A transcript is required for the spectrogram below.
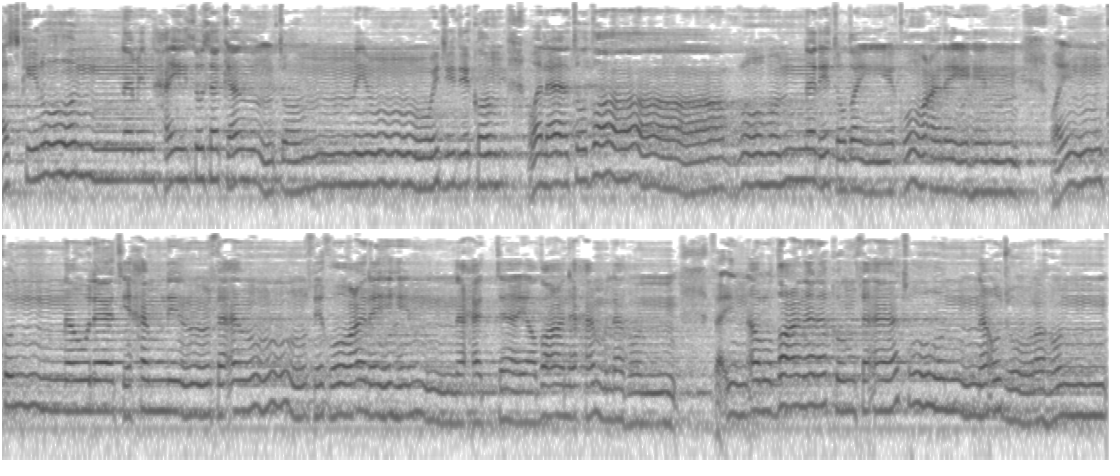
أسكنوهن من حيث سكنتم من وجدكم ولا تضاروهن لتضيقوا عليهن وإن كن أولات حمل فأنفقوا عليهن حتى يضعن حملهن فإن أرضعن لكم فآتوهن أجورهن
